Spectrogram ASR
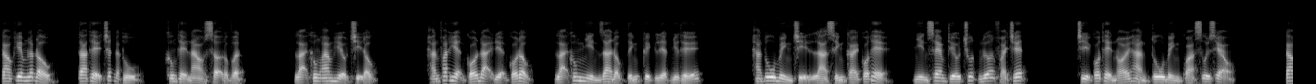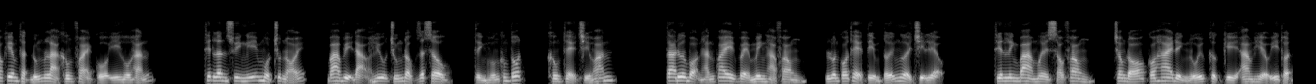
Cao khiêm lắc đầu, ta thể chất đặc thù, không thể nào sợ độc vật lại không am hiểu chỉ độc. Hắn phát hiện có đại điện có độc, lại không nhìn ra độc tính kịch liệt như thế. Hàn tu bình chỉ là xính cái có thể, nhìn xem thiếu chút nữa phải chết. Chỉ có thể nói hàn tu bình quá xui xẻo. Cao khiêm thật đúng là không phải cố ý hô hắn. Thiết lân suy nghĩ một chút nói, ba vị đạo hưu chúng độc rất sâu, tình huống không tốt, không thể trì hoãn. Ta đưa bọn hắn quay về minh hà phong, luôn có thể tìm tới người trị liệu. Thiên linh ba mươi sáu phong, trong đó có hai đỉnh núi cực kỳ am hiểu y thuật,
